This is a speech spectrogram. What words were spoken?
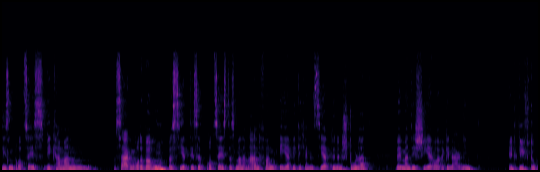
diesen Prozess? Wie kann man sagen oder warum passiert dieser Prozess, dass man am Anfang eher wirklich einen sehr dünnen Stuhl hat, wenn man die Share Original nimmt? Entgiftung.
